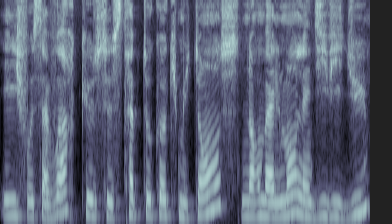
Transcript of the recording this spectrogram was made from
Et il faut savoir que ce streptocoque mutans, normalement, l'individu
